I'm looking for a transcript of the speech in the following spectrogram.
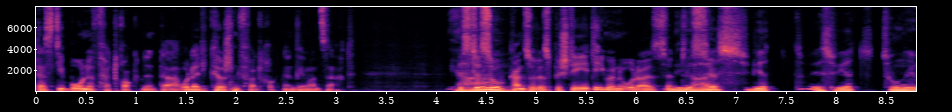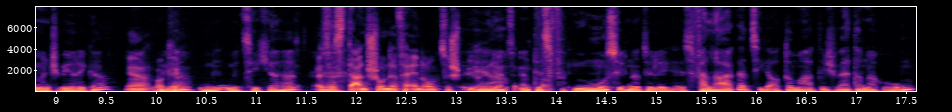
dass die Bohne vertrocknet da oder die Kirschen vertrocknen, wie man sagt. Ja. Ist das so? Kannst du das bestätigen oder sind ja, das? Ja, es wird, es wird zunehmend schwieriger. Ja, okay. Ja, mit, mit, Sicherheit. Also es ist dann schon eine Veränderung zu spüren. Ja, und das muss sich natürlich, es verlagert sich automatisch weiter nach oben.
